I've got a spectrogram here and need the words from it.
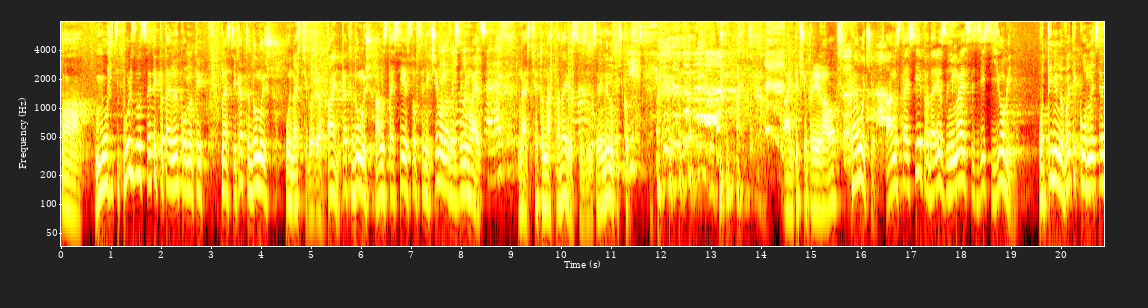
а, можете пользоваться этой потайной комнатой. Настя, как ты думаешь... Ой, Настя, говорю. Ань, как ты думаешь, Анастасия, собственник, чем она тут занимается? Настя. Настя, это наш продавец, извините, на минуточку. Ань, ты что, прервал? Короче, Анастасия, продавец, занимается здесь йогой. Вот именно в этой комнате.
